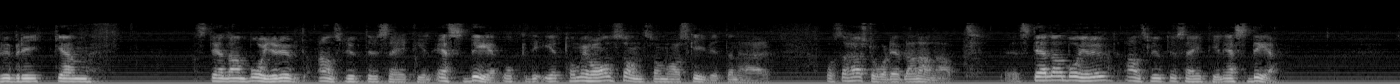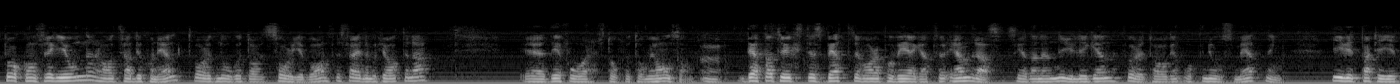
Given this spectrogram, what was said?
rubriken Stellan Bojerud ansluter sig till SD och det är Tommy Hansson som har skrivit den här. Och så här står det bland annat. Stellan Bojerud ansluter sig till SD. Stockholmsregionen har traditionellt varit något av ett sorgebarn för Sverigedemokraterna. Eh, det får stå för Tommy Hansson. Mm. Detta tycks dessbättre vara på väg att förändras sedan en nyligen företagen opinionsmätning givit partiet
